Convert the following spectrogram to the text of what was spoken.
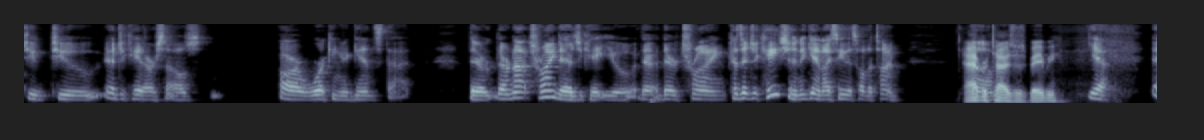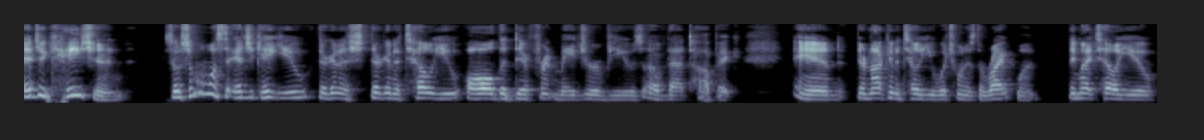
to to educate ourselves are working against that. They're they're not trying to educate you. They're they're trying because education. Again, I say this all the time. Advertisers, um, baby. Yeah, education. So if someone wants to educate you, they're gonna they're gonna tell you all the different major views of that topic, and they're not going to tell you which one is the right one. They might tell you,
